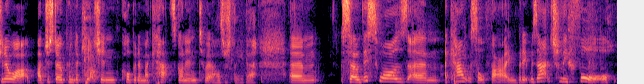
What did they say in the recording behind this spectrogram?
you know what? I've just opened a kitchen cupboard and my cat's gone into it. I'll just leave her. Um, so this was um, a council fine, but it was actually for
